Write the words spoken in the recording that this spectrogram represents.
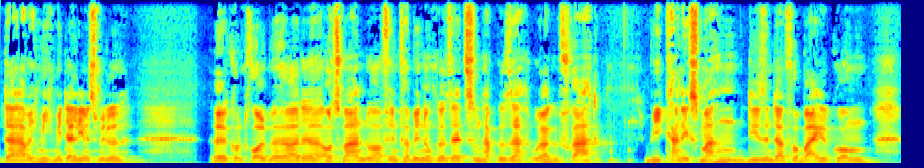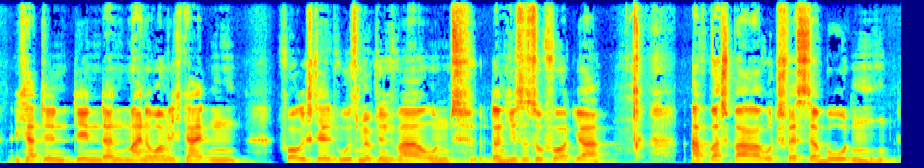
da habe ich mich mit der Lebensmittel äh, Kontrollbehörde aus Warndorf in Verbindung gesetzt und habe gesagt oder gefragt, wie kann ich es machen? Die sind dann vorbeigekommen. Ich hatte denen dann meine Räumlichkeiten vorgestellt, wo es möglich war und dann hieß es sofort, ja, abwaschbarer rutschfester Boden,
